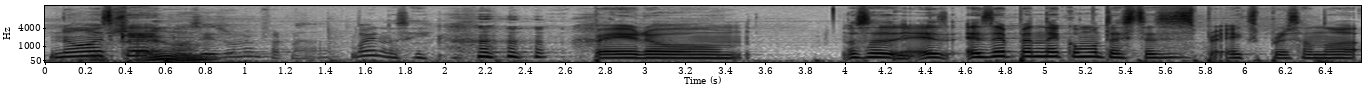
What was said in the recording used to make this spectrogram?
No, No es sé, que... ¿no? Pues sí, es una enfermedad. Bueno, sí. Pero, o sea, es, es depende de cómo te estés expre- expresando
